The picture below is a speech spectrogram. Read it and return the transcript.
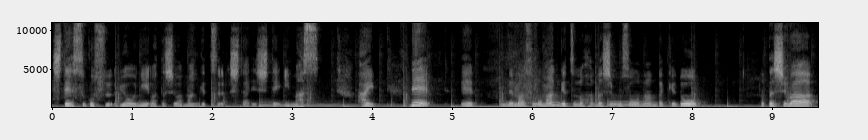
して過ごすように私は満月したりしています。はい。で、えーでまあ、その満月の話もそうなんだけど、私は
